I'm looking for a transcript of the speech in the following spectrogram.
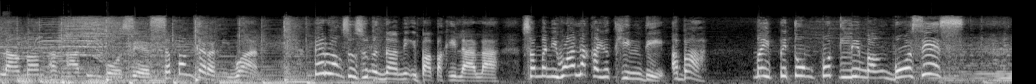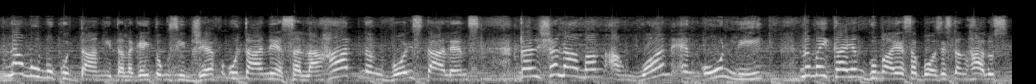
lamang ang ating boses sa pangkaraniwan. Pero ang susunod naming ipapakilala, sa maniwala kayo't hindi, aba, may 75 boses. Namumukod tangi talaga itong si Jeff Utane sa lahat ng voice talents dahil siya lamang ang one and only na may kayang gumaya sa boses ng halos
